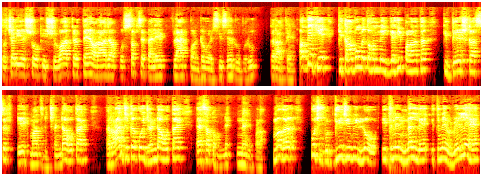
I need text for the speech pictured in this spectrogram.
तो चलिए शो की शुरुआत करते हैं और आज आपको सबसे पहले फ्लैग कंट्रोवर्सी से रूबरू कराते हैं अब देखिए किताबों में तो हमने यही पढ़ा था कि देश का सिर्फ़ एकमात्र झंडा होता है राज्य का कोई झंडा होता है ऐसा तो हमने नहीं पढ़ा मगर कुछ बुद्धिजीवी लोग इतने नल्ले इतने वेले हैं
